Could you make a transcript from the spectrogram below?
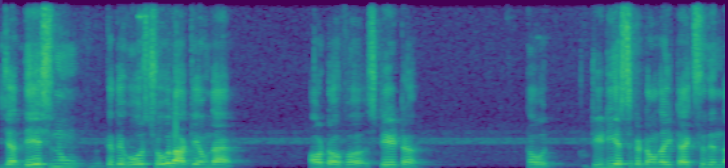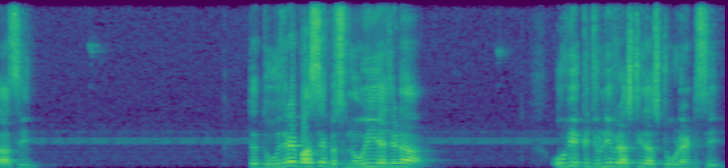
ਜਾਂ ਦੇਸ਼ ਨੂੰ ਕਿਤੇ ਹੋਰ ਸ਼ੋਅ ਲਾ ਕੇ ਆਉਂਦਾ ਆਊਟ ਆਫ ਸਟੇਟ ਤਾਂ ਉਹ ਟੀਡੀਐਸ ਘਟਾਉਂਦਾ ਸੀ ਟੈਕਸ ਦਿੰਦਾ ਸੀ। ਤੇ ਦੂਸਰੇ ਪਾਸੇ ਬਸਨੋਈ ਹੈ ਜਿਹੜਾ ਉਹ ਵੀ ਇੱਕ ਯੂਨੀਵਰਸਿਟੀ ਦਾ ਸਟੂਡੈਂਟ ਸੀ।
